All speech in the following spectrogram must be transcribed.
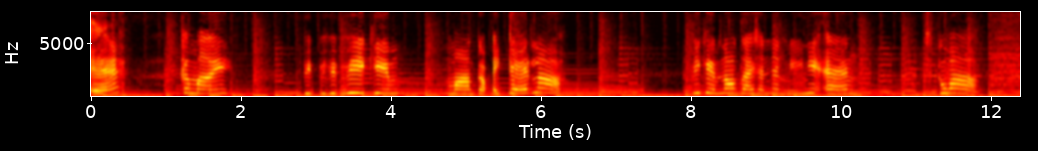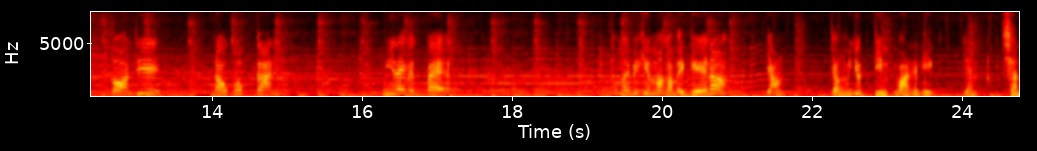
เอ๊ะทำไม พี่พี่พี่พี่คิม มากับไอ้เกดล่ะ พี่คิมนอกใจฉันอย่างนี้นี่เอง ฉันก็ว่า ตอนที่เราคบกัน มีอะไรแปลกๆทำไมพี่คิมมากับไอ้เกดอะ ยังยังไม่หยุดกินหวานกันอีก ยัน ฉัน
